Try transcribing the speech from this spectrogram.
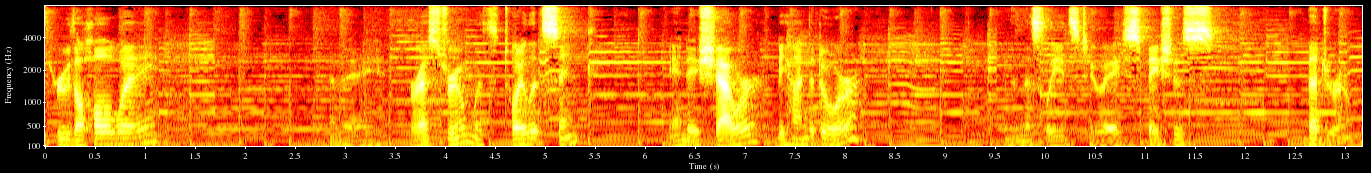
Through the hallway, have a restroom with toilet sink and a shower behind the door. This leads to a spacious bedroom.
